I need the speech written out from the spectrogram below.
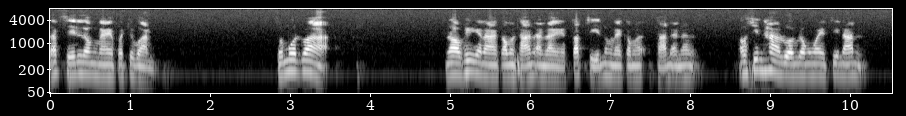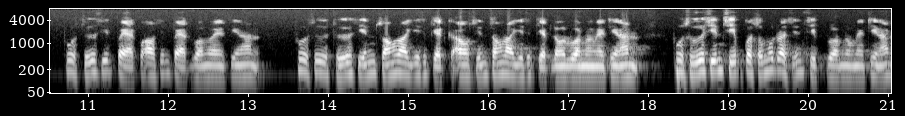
ตัดสินลงในปัจจุบัน สมมติว่า เราพิจารณากรรมฐานอะไร ตัดสินลงในกรรมฐานอันนั้น เอาสินห้ารวมลงไว้ที่นั้น ผู้ซื้อสินแปดก็เอาสินแปดรวมไว้ที่นั้น ผู้ซื้อถือสินสองร้อยยี่สิบเจ็ดก็เอาสินสองร้อยยี่สิบเจ็ดลงรวมลงในที่นั้น ผู้ซื้อสินสิบก็สมมุติว่าสินสิบรวมลงในที่นั้น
